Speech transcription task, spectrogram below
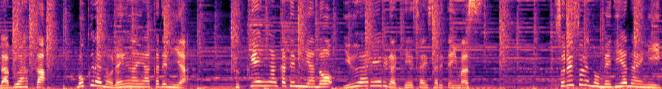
ラブアカ僕らの恋愛アカデミア復縁アカデミアの URL が掲載されています。それぞれのメディア内に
